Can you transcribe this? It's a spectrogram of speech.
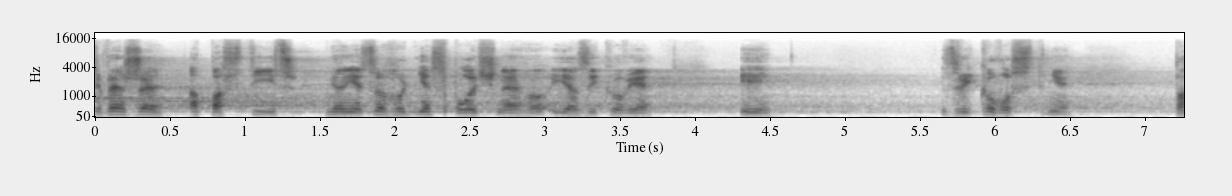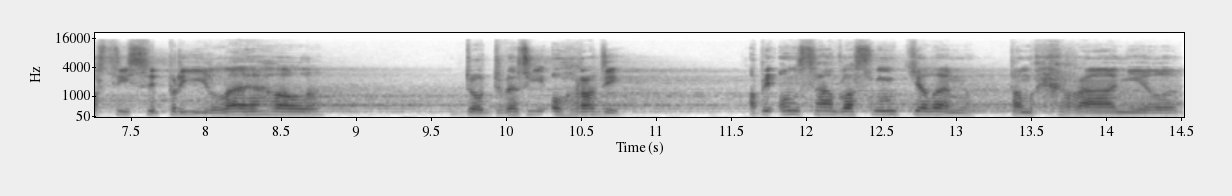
dveře a pastýř měl něco hodně společného, i jazykově, i zvykovostně. Pastýř si prý léhal do dveří ohrady, aby on sám vlastním tělem tam chránil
